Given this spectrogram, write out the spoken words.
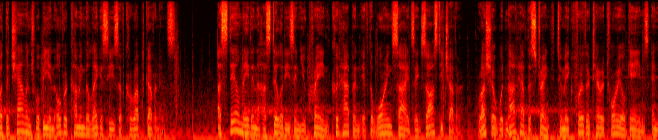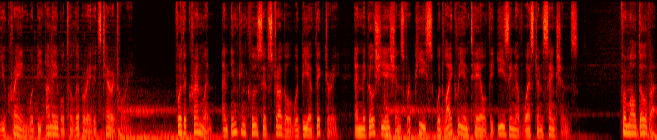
But the challenge will be in overcoming the legacies of corrupt governance. A stalemate in the hostilities in Ukraine could happen if the warring sides exhaust each other, Russia would not have the strength to make further territorial gains and Ukraine would be unable to liberate its territory. For the Kremlin, an inconclusive struggle would be a victory, and negotiations for peace would likely entail the easing of Western sanctions. For Moldova,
